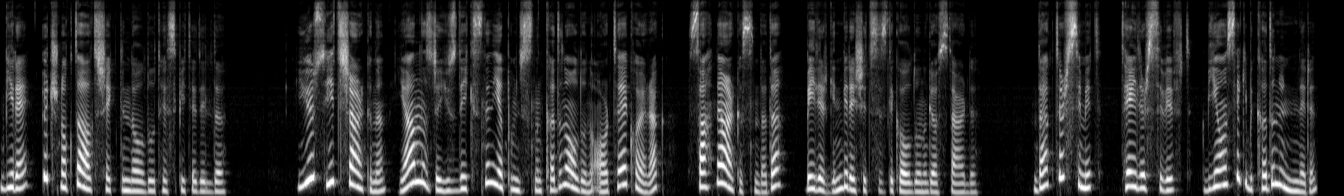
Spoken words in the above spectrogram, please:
1'e 3.6 şeklinde olduğu tespit edildi. 100 hit şarkının yalnızca %2'sinin yapımcısının kadın olduğunu ortaya koyarak sahne arkasında da belirgin bir eşitsizlik olduğunu gösterdi. Dr. Smith, Taylor Swift, Beyoncé gibi kadın ünlülerin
